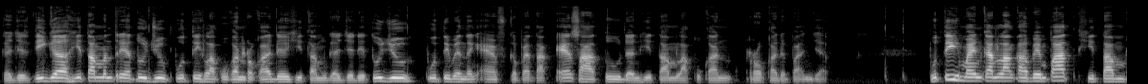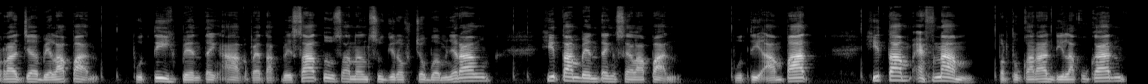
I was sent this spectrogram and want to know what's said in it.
Gajah D3, hitam menteri E7, putih lakukan rokade, hitam gajah D7, putih benteng F ke petak E1, dan hitam lakukan rokade panjat. Putih mainkan langkah B4, hitam raja B8. Putih benteng A ke petak B1, Sanan Sugirov coba menyerang. Hitam benteng C8. Putih A4, hitam F6. Pertukaran dilakukan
